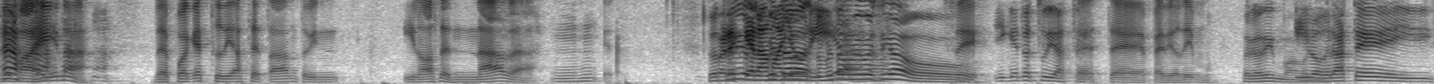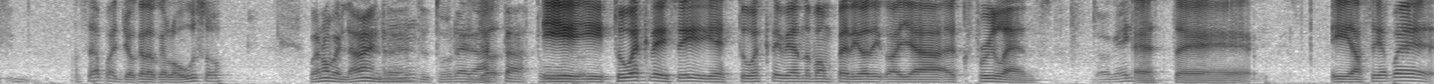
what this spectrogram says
te imaginas. Después que estudiaste tanto y, y no haces nada. Ujú. Pero ¿Tú es que la tú fuiste a ¿Tú mayoría- fuiste a la universidad o Sí. ¿Y qué tú estudiaste? Este, periodismo. Periodismo? y lograste. y- O sea, pues yo creo que lo uso. Bueno, ¿verdad? En red, tú, tú Yo- redactas. tú- y, y estuve, escri- sí, y estuve escribiendo para un periódico allá, eh, freelance. ok. Este, y así pues,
